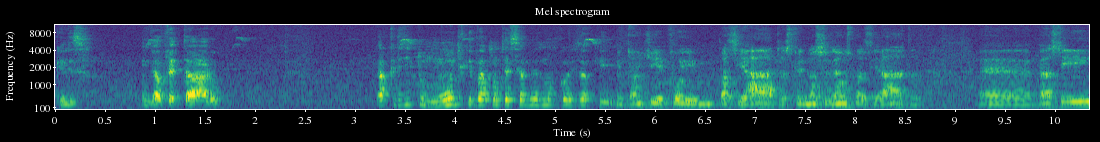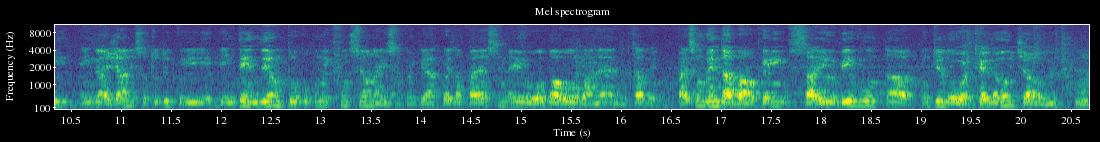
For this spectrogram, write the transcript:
que eles engavetaram, acredito muito que vai acontecer a mesma coisa aqui. Então a gente foi em passeatas, nós fizemos passeatas, é, para se engajar nisso tudo e, entender um pouco como é que funciona isso, porque a coisa parece meio oba-oba, né? Sabe? Parece um vendaval, quem saiu vivo tá, continua, quem não, tchau. Né? Uhum.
